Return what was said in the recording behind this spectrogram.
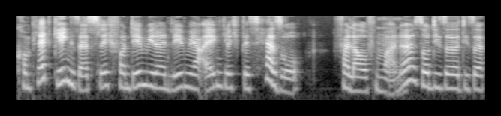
Komplett gegensätzlich von dem, wie dein Leben ja eigentlich bisher so verlaufen war, ne? So diese, diese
